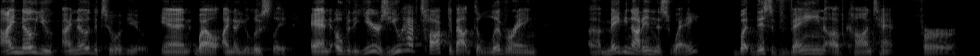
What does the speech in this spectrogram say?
I know you, I know the two of you, and well, I know you loosely. And over the years, you have talked about delivering, uh, maybe not in this way, but this vein of content for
